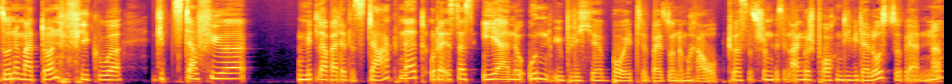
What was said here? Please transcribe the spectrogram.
so eine Madonnenfigur, gibt's dafür mittlerweile das Darknet oder ist das eher eine unübliche Beute bei so einem Raub? Du hast es schon ein bisschen angesprochen, die wieder loszuwerden, ne?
